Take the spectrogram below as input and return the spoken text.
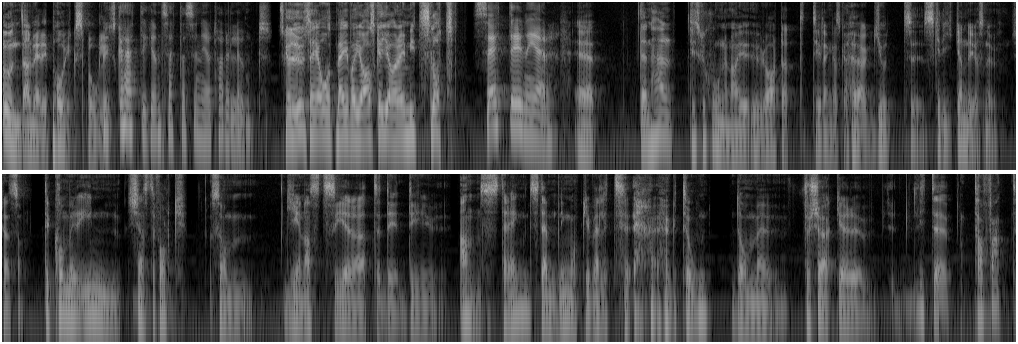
Undan med dig Nu pojkspoling. ska hertigen sätta sig ner och ta det lugnt. Ska du säga åt mig vad jag ska göra i mitt slott? Sätt er ner. Eh, den här diskussionen har ju urartat till en ganska högljutt eh, skrikande just nu, känns det som. Det kommer in tjänstefolk som genast ser att det, det är ansträngd stämning och i väldigt hög ton. De eh, försöker lite ta fatt,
